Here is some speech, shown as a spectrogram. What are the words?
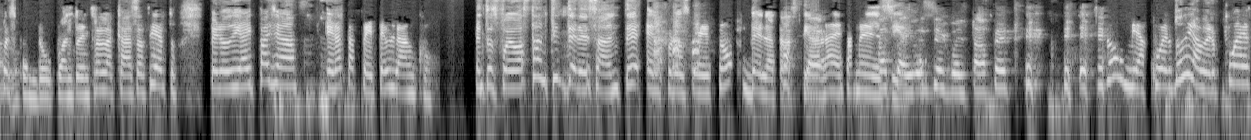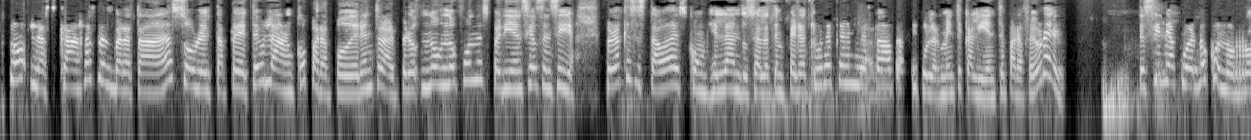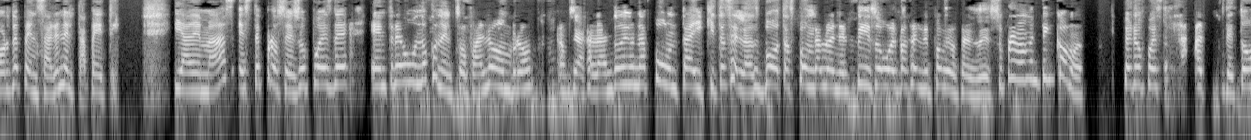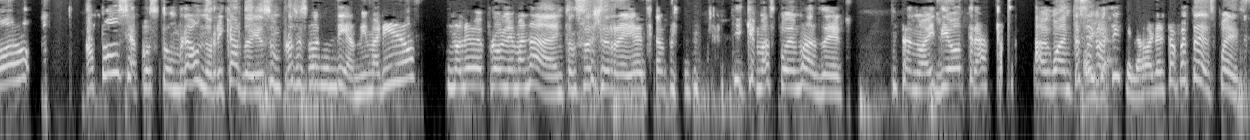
pues cuando, cuando entra a la casa, ¿cierto? Pero de ahí para allá era tapete blanco. Entonces fue bastante interesante el proceso de la trasteada, déjame decir. Hasta ahí llegó el tapete. No, me acuerdo de haber puesto las cajas desbaratadas sobre el tapete blanco para poder entrar, pero no, no fue una experiencia sencilla, pero era que se estaba descongelando, o sea, la temperatura que estaba particularmente caliente para febrero. Entonces sí me acuerdo con horror de pensar en el tapete. Y además, este proceso, pues, de entre uno con el sofá al hombro, o sea, jalando de una punta y quítase las botas, póngalo en el piso, vuelva a salir, o sea, es supremamente incómodo. Pero pues, de todo, a todo se acostumbra uno, Ricardo, y es un proceso de un día. Mi marido no le ve problema nada, entonces se reía. ¿Y qué más podemos hacer? no hay de otra. Aguántese así, que lavar el tapete después.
